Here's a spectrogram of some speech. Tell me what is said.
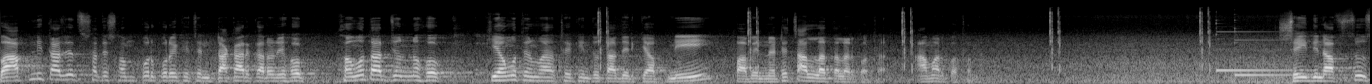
বা আপনি তাদের সাথে সম্পর্ক রেখেছেন টাকার কারণে হোক, ক্ষমতার জন্য হোক, কিয়ামতের মাঠে কিন্তু তাদেরকে আপনি পাবেন না। এটা আল্লাহ তালার কথা, আমার কথা না। সেই দিন আফসুস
